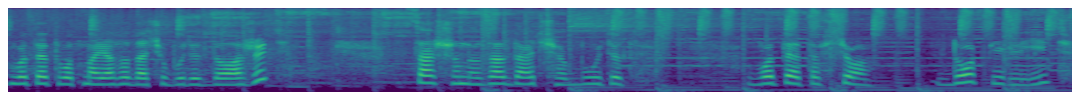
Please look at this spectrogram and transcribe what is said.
Вот это вот моя задача будет доложить. Сашина задача будет вот это все допилить.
